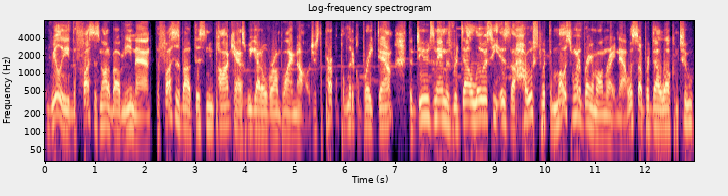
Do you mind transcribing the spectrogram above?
really, the fuss is not about me, man. The fuss is about this new podcast we got over on Blind Knowledge. It's the Purple political breakdown. The dude's name is Radell Lewis. He is the host with the most. I'm going to bring him on right now. What's up, Radell? Welcome to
